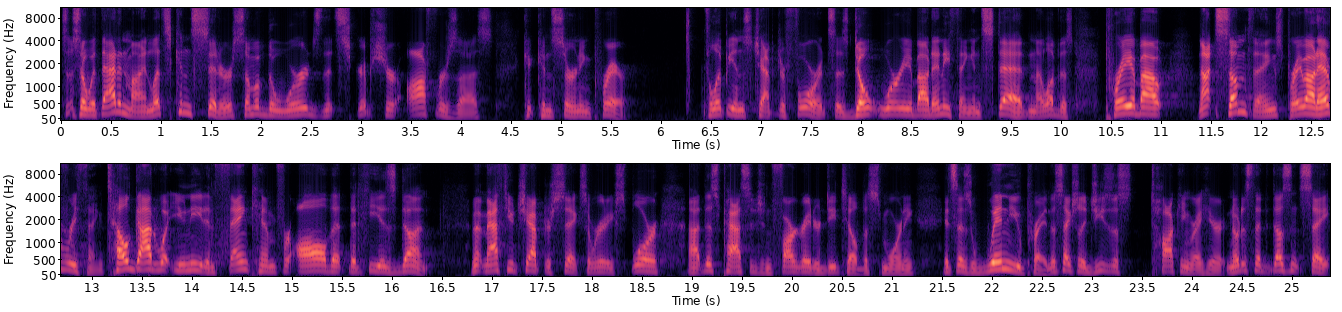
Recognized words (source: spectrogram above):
So, so, with that in mind, let's consider some of the words that Scripture offers us concerning prayer. Philippians chapter 4, it says, Don't worry about anything. Instead, and I love this, pray about not some things, pray about everything. Tell God what you need and thank Him for all that, that He has done. Matthew chapter 6, So we're going to explore uh, this passage in far greater detail this morning. It says, when you pray. And this is actually Jesus talking right here. Notice that it doesn't say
